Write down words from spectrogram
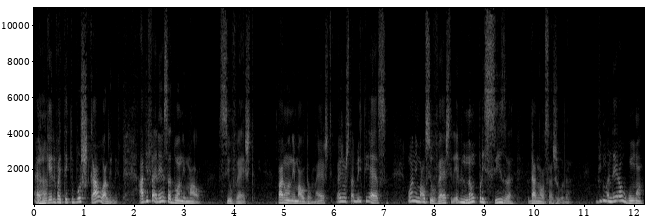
É, uhum. porque ele vai ter que buscar o alimento. A diferença do animal silvestre para um animal doméstico é justamente essa. O animal silvestre ele não precisa da nossa ajuda, de maneira alguma.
